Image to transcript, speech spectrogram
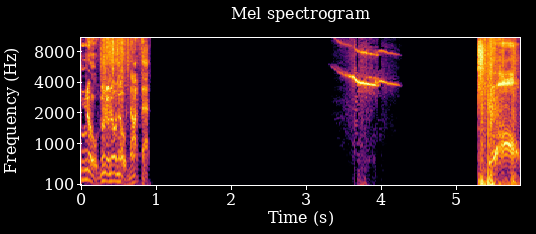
No, no, no, no, no, not that. Oh!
